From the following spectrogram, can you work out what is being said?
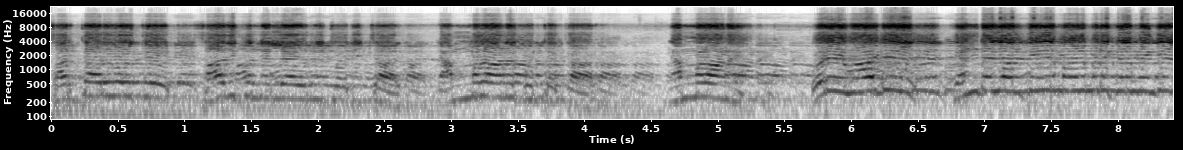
സർക്കാരുകൾക്ക് സാധിക്കുന്നില്ല എന്ന് ചോദിച്ചാൽ നമ്മളാണ് കുറ്റക്കാർ. നമ്മളാണ്. ഒരു വാർഡിൽ എന്തെല്ലാം തീരുമാനമെടുക്കണമെങ്കിൽ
